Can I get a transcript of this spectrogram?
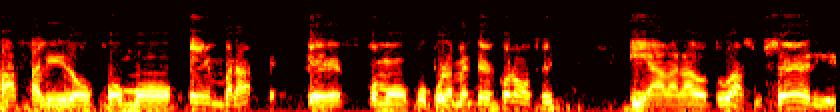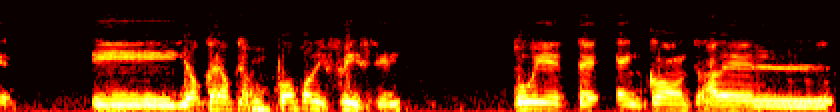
ha salido como hembra, que es como popularmente se conoce, y ha ganado toda su serie. Y yo creo que es un poco difícil tú irte en contra del,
